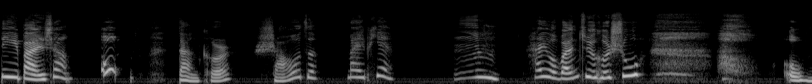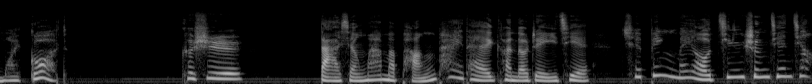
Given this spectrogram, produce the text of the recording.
地板上哦，蛋壳、勺子、麦片，嗯，还有玩具和书。哦，Oh my God！可是，大象妈妈庞太太看到这一切，却并没有惊声尖叫。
